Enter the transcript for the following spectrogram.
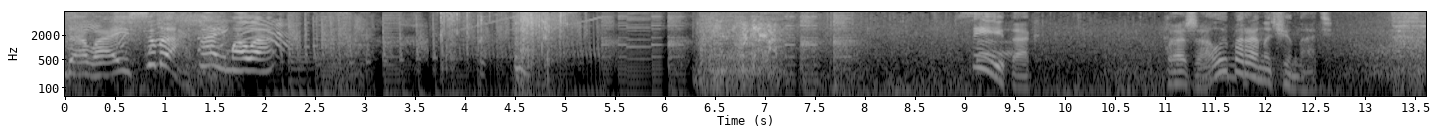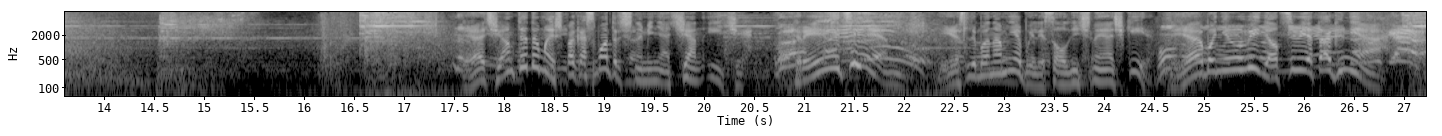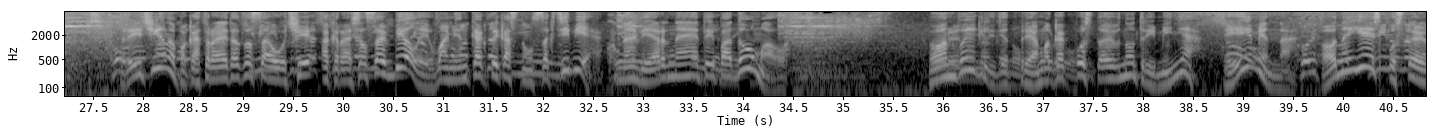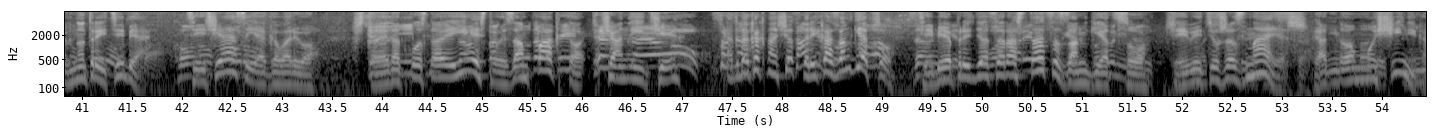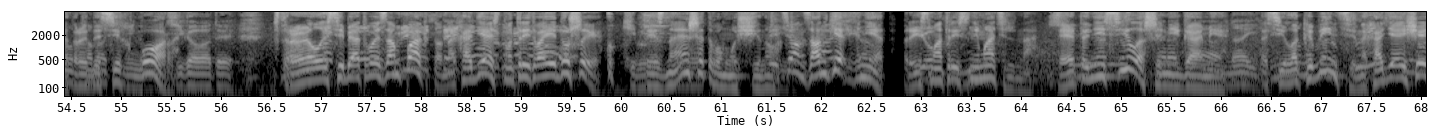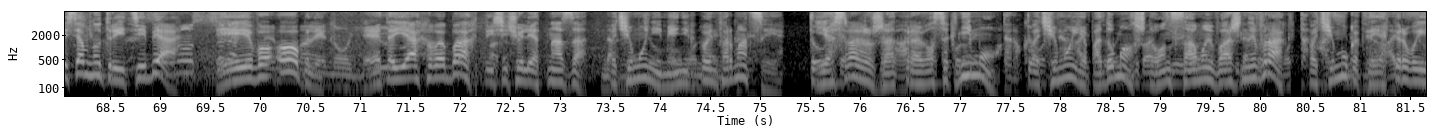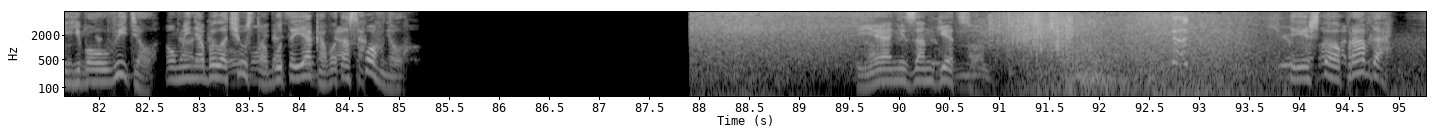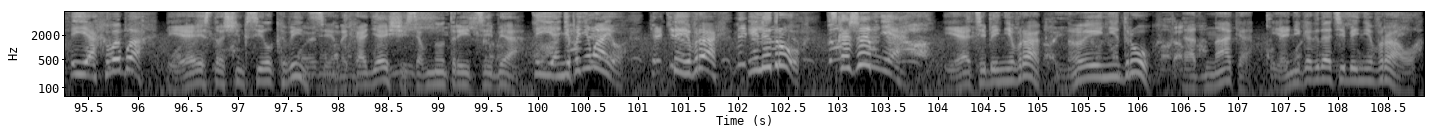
Давай сюда! Ай, мало! Итак, пожалуй, пора начинать. И о чем ты думаешь, пока смотришь на меня, Чан Ичи? Кретин! Если бы на мне были солнечные очки, я бы не увидел цвет огня. Причина, по которой этот Усаучи окрасился в белый в момент, как прикоснулся к тебе. Наверное, ты подумал. Он выглядит прямо как пустой внутри меня. Именно. Он и есть пустой внутри тебя. Сейчас я говорю что этот пустой и есть твой зампакто, Чаничи. Тогда как насчет старика Зангетсу? Тебе придется расстаться с Зангетсу. Ты ведь уже знаешь о том мужчине, который до сих пор строил из себя твой зампакто, находясь внутри твоей души. Ты знаешь этого мужчину? Ведь он Зангет... Нет, присмотрись внимательно. Это не сила Шинигами, это сила Квинси, находящаяся внутри тебя. И его облик — это Яхве Бах тысячу лет назад. Почему не имея никакой информации? Я сразу же отправился к нему. Почему я подумал, что он самый важный враг? Почему, когда я впервые его увидел, у меня было чувство, будто я кого-то вспомнил? Я не Зангетсу. Ты что, правда? Яхвебах. Я источник сил Квинси, находящийся внутри тебя. Я не понимаю. Ты враг или друг? Скажи мне. Я тебе не враг, но и не друг. Однако, я никогда тебе не врал.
